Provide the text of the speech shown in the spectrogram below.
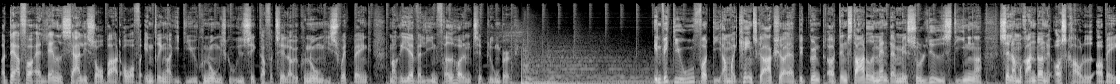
og derfor er landet særligt sårbart over for ændringer i de økonomiske udsigter, fortæller økonom i Swedbank Maria Valin Fredholm til Bloomberg. En vigtig uge for de amerikanske aktier er begyndt, og den startede mandag med solide stigninger, selvom renterne også kravlede opad.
